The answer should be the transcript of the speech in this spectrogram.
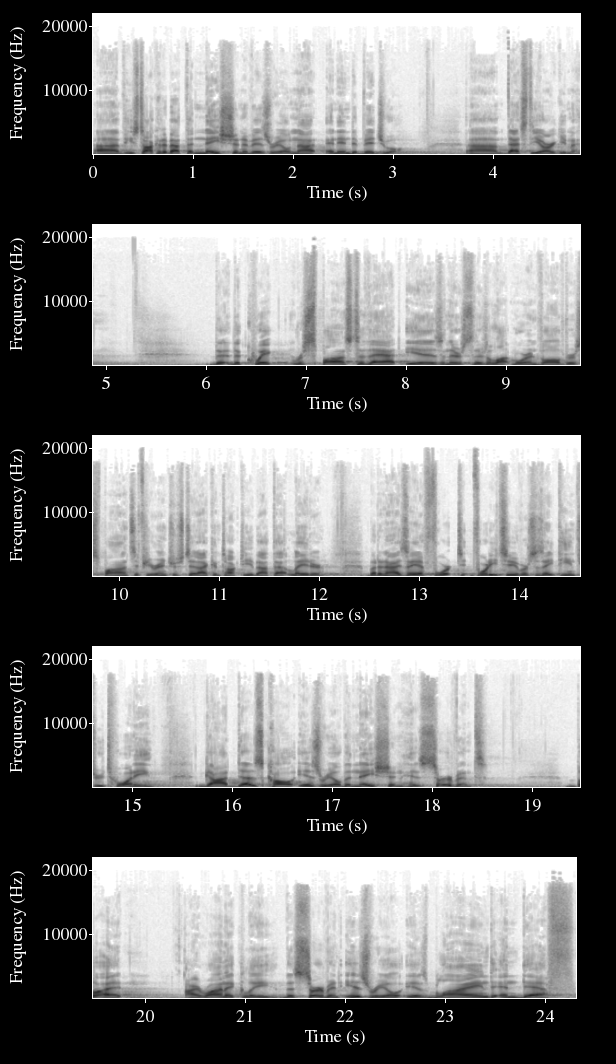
uh, he's talking about the nation of Israel, not an individual. Uh, that's the argument. The, the quick response to that is, and there's, there's a lot more involved response. If you're interested, I can talk to you about that later. But in Isaiah 42, verses 18 through 20, God does call Israel, the nation, his servant. But ironically, the servant, Israel, is blind and deaf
